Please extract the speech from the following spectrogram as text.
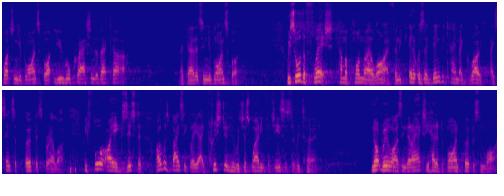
watching your blind spot, you will crash into that car. Okay, that's in your blind spot. We saw the flesh come upon my life, and it, and it was a, then became a growth, a sense of purpose for our life. Before I existed, I was basically a Christian who was just waiting for Jesus to return, not realizing that I actually had a divine purpose in life.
